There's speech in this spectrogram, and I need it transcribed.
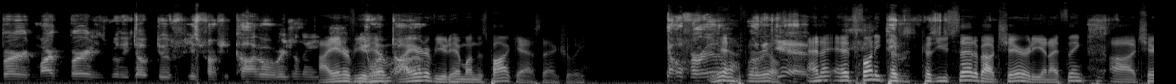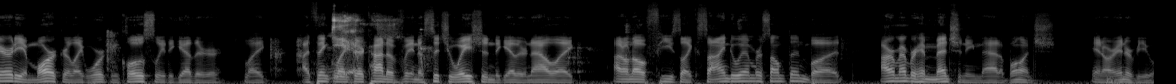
Byrd. Mark Byrd is really dope, dude. He's from Chicago originally. I interviewed him. I interviewed him on this podcast actually. Oh, for real? Yeah, for real. Yeah. And, and it's funny because you said about Charity, and I think uh, Charity and Mark are like working closely together. Like I think like Yeah. they're kind of in a situation together now. Like I don't know if he's like signed to him or something, but I remember him mentioning that a bunch in our interview.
